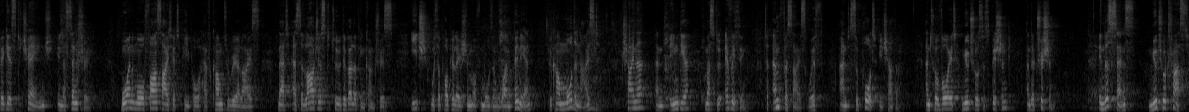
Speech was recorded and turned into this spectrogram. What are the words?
biggest change in a century. More and more far-sighted people have come to realize that as the largest two developing countries, each with a population of more than 1 billion, become modernized, China and India must do everything to emphasize with and support each other, and to avoid mutual suspicion and attrition. In this sense, mutual trust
